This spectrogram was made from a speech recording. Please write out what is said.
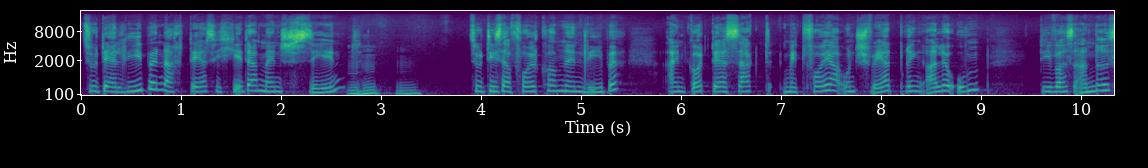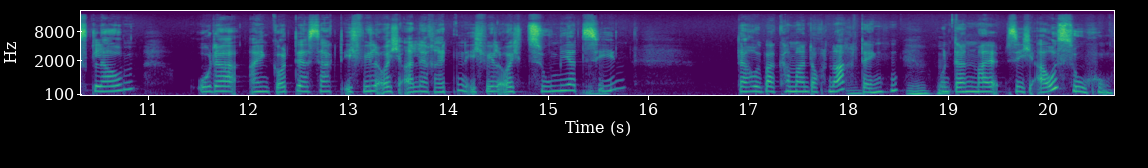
zu der Liebe, nach der sich jeder Mensch sehnt? Mhm, mh. Zu dieser vollkommenen Liebe? Ein Gott, der sagt, mit Feuer und Schwert bring alle um, die was anderes glauben? Oder ein Gott, der sagt, ich will euch alle retten, ich will euch zu mir ziehen? Darüber kann man doch nachdenken mhm. und dann mal sich aussuchen.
